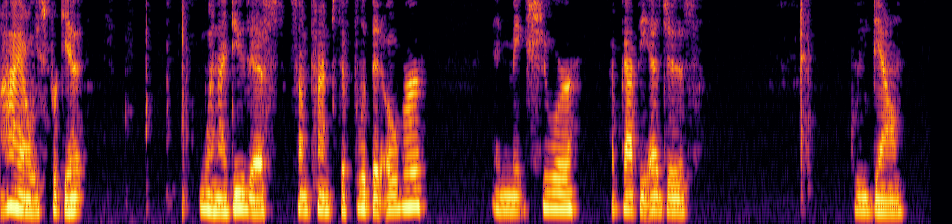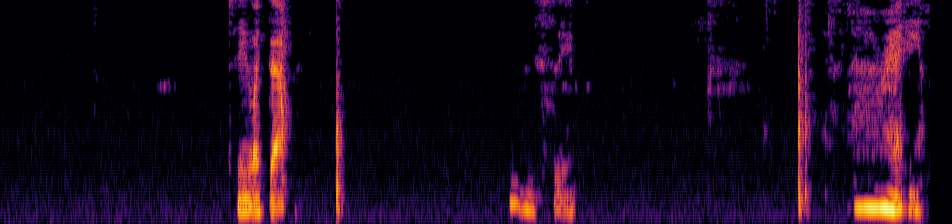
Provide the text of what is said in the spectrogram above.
I always forget when I do this sometimes to flip it over and make sure I've got the edges glued down. See, like that. Let's see. Alrighty.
